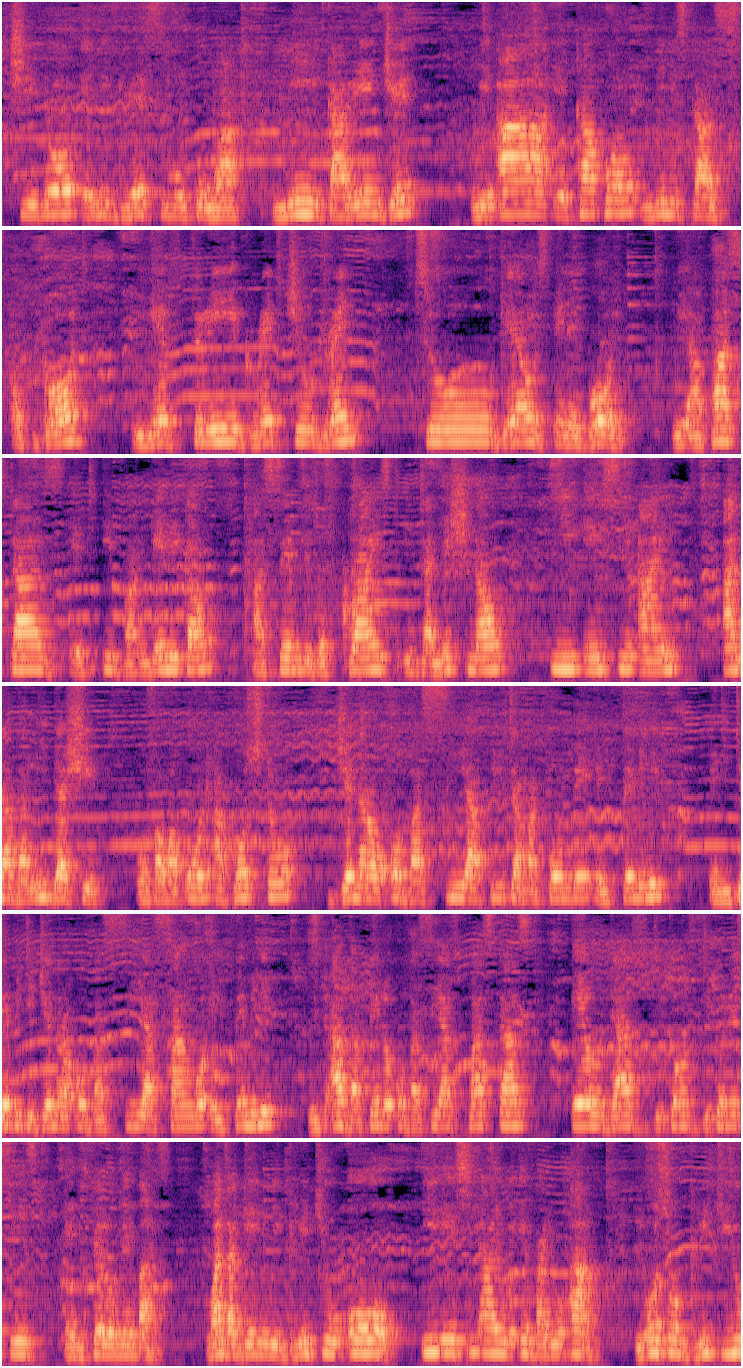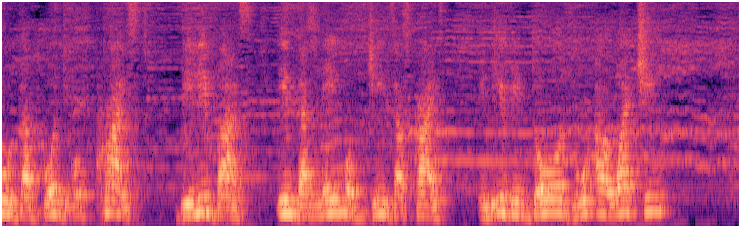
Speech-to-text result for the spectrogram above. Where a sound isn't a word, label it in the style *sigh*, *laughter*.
Chido Eni Grace Mukua, me Karenje. We are a couple ministers of God. We have three great children, two girls and a boy. We are pastors at Evangelical Assemblies of Christ International, EACI, under the leadership of our own apostle, General Overseer Peter Makombe and family, and Deputy General Overseer Sango and family, with other fellow overseers, pastors, elders, deacons, deaconesses, and fellow members. Once again, we greet you all, EACI, wherever you are. We also greet you, the body of Christ, believers, in the name of Jesus Christ. And even those who are watching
